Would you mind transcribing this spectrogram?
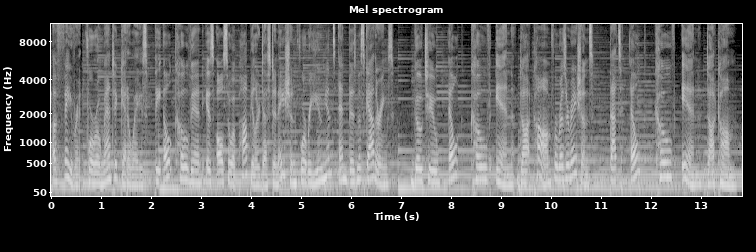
A favorite for romantic getaways, the Elk Cove Inn is also a popular destination for reunions and business gatherings. Go to elkcoveinn.com for reservations. That's elkcoveinn.com.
